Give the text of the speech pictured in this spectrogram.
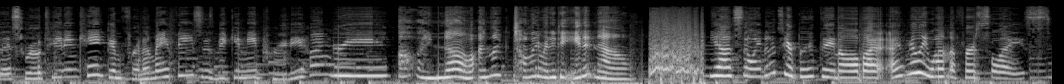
This rotating cake in front of my face is making me pretty hungry. Oh, I know. I'm like totally ready to eat it now. Yeah, so I know it's your birthday and all, but I really want the first slice.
